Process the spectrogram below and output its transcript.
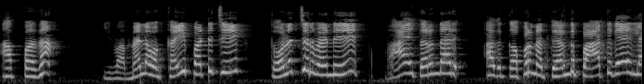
அப்பதான் இவன் மேல உன் கை பட்டுச்சு தொலைச்சிருவேன்னு வாய் திறந்தாரு. அதுக்கப்புறம் நான் திறந்து பார்த்ததே இல்ல.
